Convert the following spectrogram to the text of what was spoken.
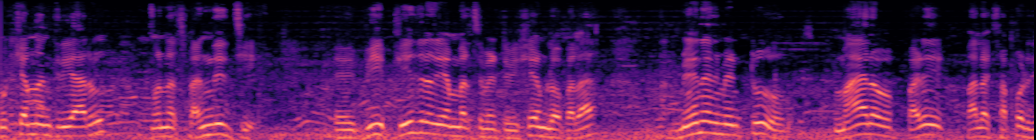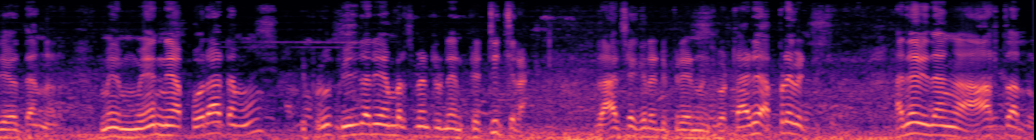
ముఖ్యమంత్రి గారు మొన్న స్పందించి బీ ఫీజుల రియంబర్స్మెంట్ విషయం లోపల మేనేజ్మెంటు మాయలో పడి వాళ్ళకి సపోర్ట్ చేయొద్దన్నాడు మేము నేను నా పోరాటము ఇప్పుడు ఫీజుల రియంబర్స్మెంట్ నేను పెట్టించిన. రాజశేఖర రెడ్డి పీరియడ్ నుంచి కొట్లాడి అప్పుడే పెట్టించిన. అదేవిధంగా హాస్టళ్ళు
